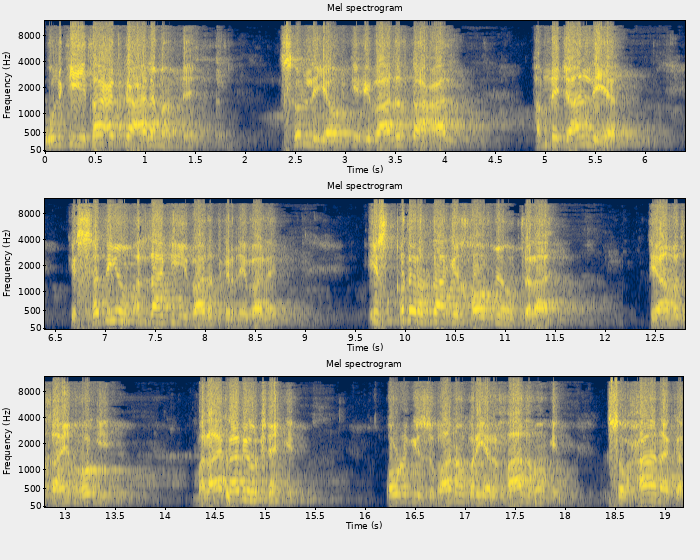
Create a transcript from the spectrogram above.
ان کی اطاعت کا عالم ہم نے سن لیا، ان کی عبادت کا حال ہم نے جان لیا کہ صدیوں اللہ کی عبادت کرنے والے اس قدر اللہ کے خوف میں مبتلا ہے قیامت قائم ہوگی، ملائکہ بھی اٹھیں گے اور ان کی زبانوں پر یہ الفاظ ہوں گے۔ سبحان کا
